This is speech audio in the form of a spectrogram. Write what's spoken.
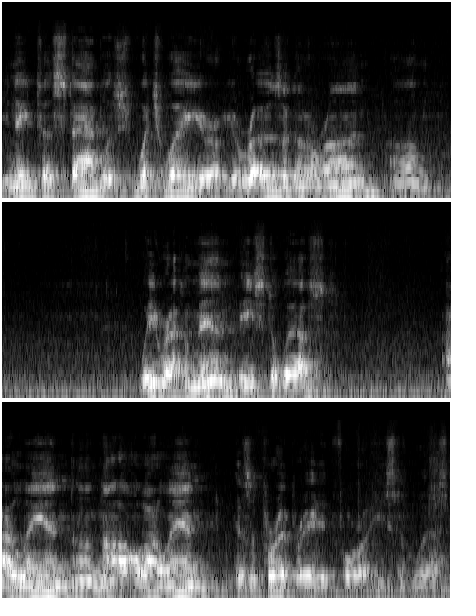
you need to establish which way your, your rows are gonna run. Um, We recommend east to west. Our land, uh, not all our land is appropriated for east and west.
